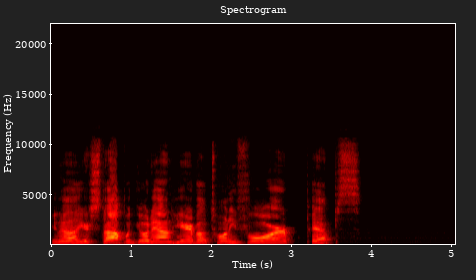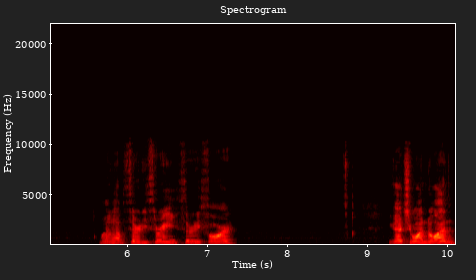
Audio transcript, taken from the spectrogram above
you know, your stop would go down here about 24 pips. Went up 33, 34. You got your one to one.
